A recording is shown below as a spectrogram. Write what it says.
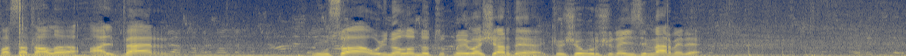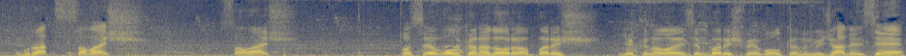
pas hatalı. Alper Musa oyun alanında tutmayı başardı. Köşe vuruşuna izin vermedi. Murat Savaş. Savaş. Pası Volkan'a doğru. Barış yakın olan isim Barış ve Volkan'ın mücadelesi.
